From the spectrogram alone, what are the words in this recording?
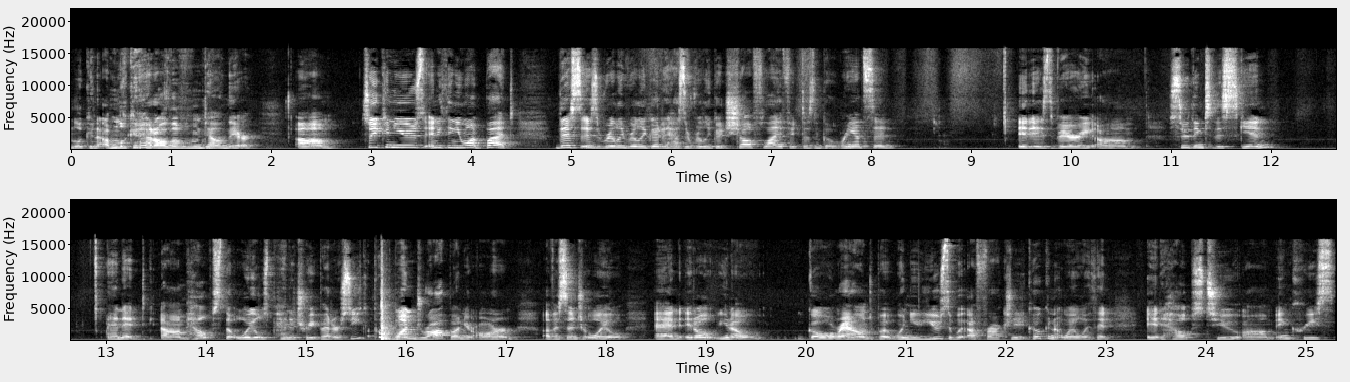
I'm looking. At, I'm looking at all of them down there. Um, so you can use anything you want, but this is really, really good. It has a really good shelf life. It doesn't go rancid. It is very um, soothing to the skin and it um, helps the oils penetrate better. So you can put one drop on your arm of essential oil and it'll, you know, go around. But when you use a fractionated coconut oil with it, it helps to um, increase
